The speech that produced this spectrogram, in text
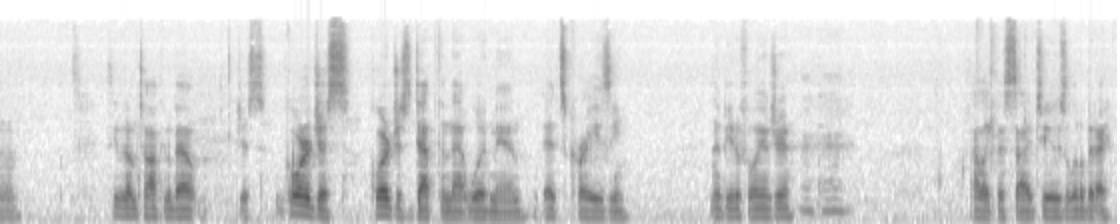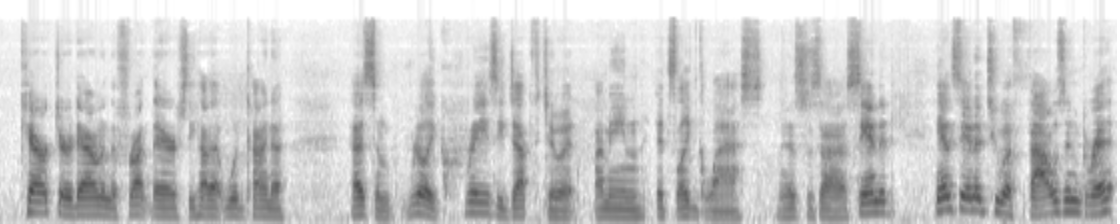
Mm. See what I'm talking about? Just gorgeous, gorgeous depth in that wood, man. It's crazy. Isn't that beautiful, Andrea? Mm-hmm. I like this side too. There's a little bit of character down in the front there. See how that wood kind of has some really crazy depth to it. I mean, it's like glass. This is uh, sanded, hand sanded to a thousand grit,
